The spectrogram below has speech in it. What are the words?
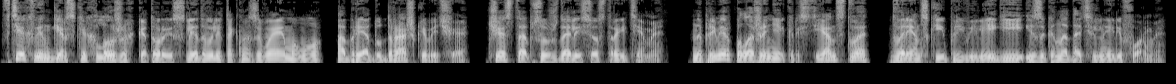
В тех венгерских ложах, которые следовали так называемому «обряду Драшковича», часто обсуждались острые темы. Например, положение крестьянства, дворянские привилегии и законодательные реформы.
